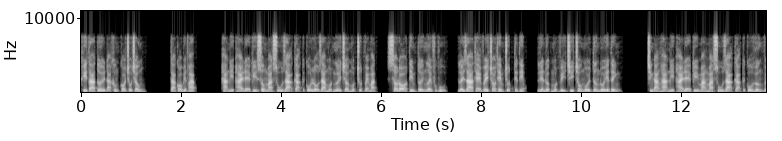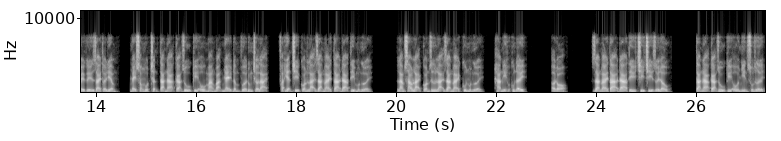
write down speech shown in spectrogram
khi ta tới đã không có chỗ trống. Ta có biện pháp. Hạ nghị Hải đệ kỳ xông mà sủ dạ cả cái cổ lộ ra một ngươi chờ một chút vẻ mặt, sau đó tìm tới người phục vụ, lấy ra thẻ vê cho thêm chút tiền tiếp, liền được một vị trí chỗ ngồi tương đối yên tĩnh. Chính đáng hạ nghị hai đệ kỳ mang mặt sủ dạ cả cái cổ hướng về ghế dài thời điểm, nhảy xong một trận tạ nạ cả dù kỳ ổ mang bạn nhảy đầm vừa đúng trở lại phát hiện chỉ còn lại dạn mải tạ đạ tỷ một người. Làm sao lại còn dư lại dạn mải cun một người? Hạ nghị cun đây. Ở đó dạn mải tạ đạ tỷ chỉ chỉ dưới lầu. Tạ nạ cả rủ kỳ ô nhìn xuống dưới,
